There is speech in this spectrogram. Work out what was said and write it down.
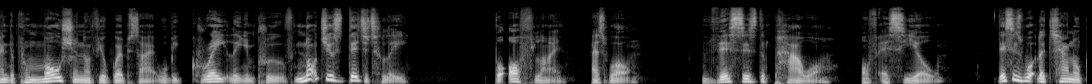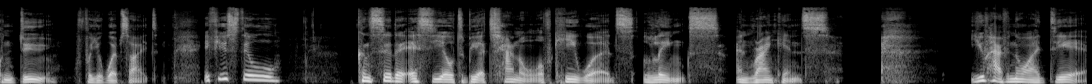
and the promotion of your website will be greatly improved, not just digitally, but offline as well. This is the power of SEO. This is what the channel can do for your website. If you still consider SEO to be a channel of keywords, links, and rankings, you have no idea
